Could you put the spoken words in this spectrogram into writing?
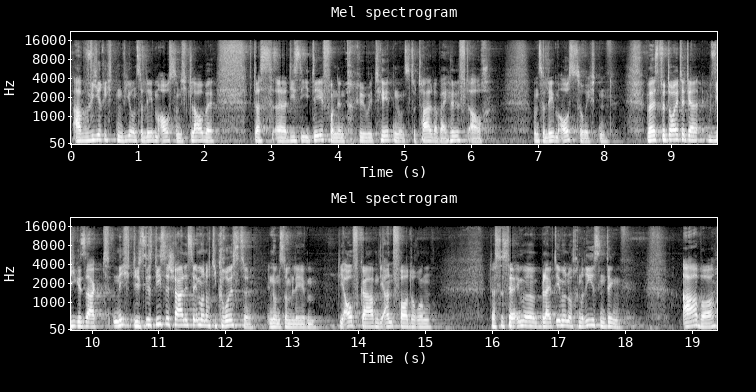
Aber wie richten wir unser Leben aus? Und ich glaube, dass äh, diese Idee von den Prioritäten uns total dabei hilft, auch unser Leben auszurichten. Weil es bedeutet ja, wie gesagt, nicht, diese, diese Schale ist ja immer noch die größte in unserem Leben. Die Aufgaben, die Anforderungen, das ist ja immer, bleibt immer noch ein Riesending. Aber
